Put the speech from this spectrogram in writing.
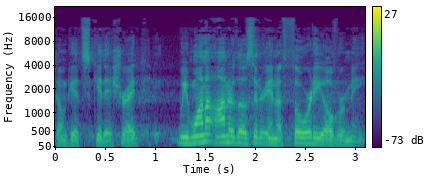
don't get skittish, right? We want to honor those that are in authority over me.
